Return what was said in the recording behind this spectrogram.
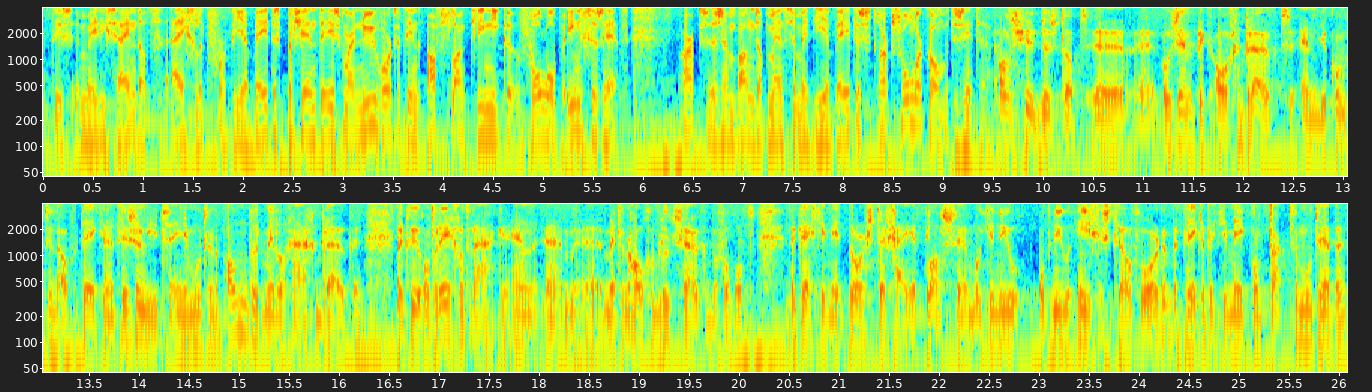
Het is een medicijn dat eigenlijk voor diabetespatiënten is... maar nu wordt het in afslankklinieken volop ingezet. Artsen zijn bang dat mensen met diabetes straks zonder komen te zitten. Als je dus dat uh, Ozempic al gebruikt en je komt in de apotheek en het is er niet... en je moet een ander middel gaan gebruiken, dan kun je ontregeld raken. En uh, met een hoge bloedsuiker bijvoorbeeld, dan krijg je meer dorst, ga je plassen... moet je nieuw, opnieuw ingesteld worden. Betekent dat je meer contacten moet hebben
